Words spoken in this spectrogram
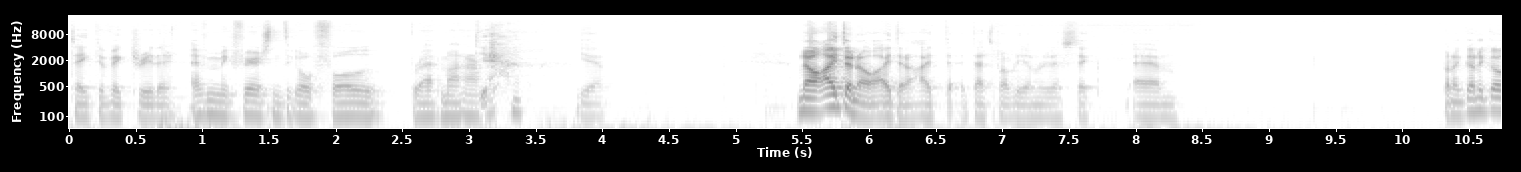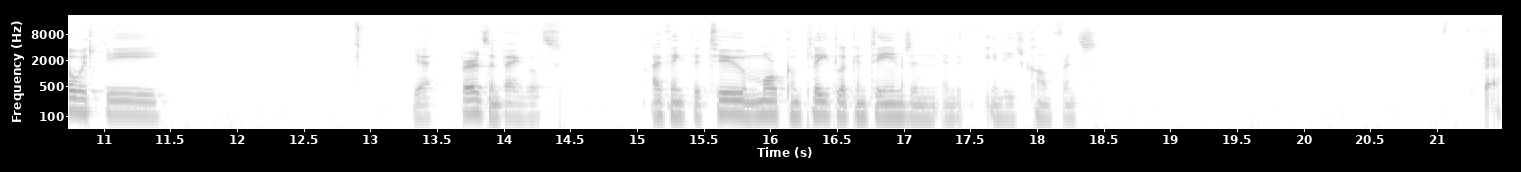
take the victory there. Evan McPherson to go full Brett Maher. Yeah, yeah. No, I don't know. I don't know. I, that's probably unrealistic. Um, but I'm gonna go with the yeah Birds and Bengals. I think the two more complete looking teams in in, the, in each conference. Fair.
